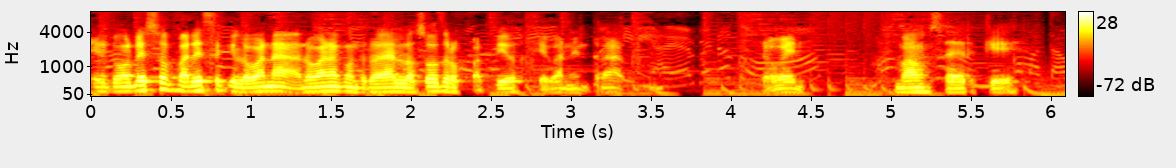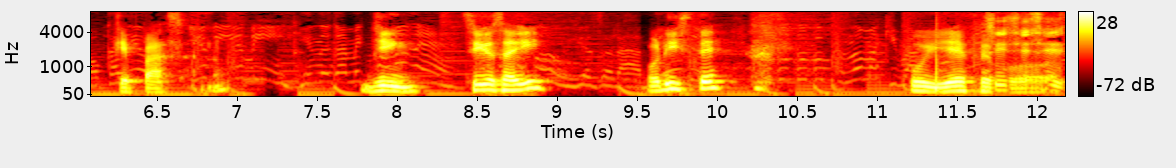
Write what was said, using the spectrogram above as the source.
el Congreso parece que lo van a, lo van a controlar los otros partidos que van a entrar. Pero bueno, vamos a ver qué, qué pasa, ¿no? Jin, ¿sigues ahí? ¿Moriste? Uy, F. Sí, sí, por- sí. ahí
